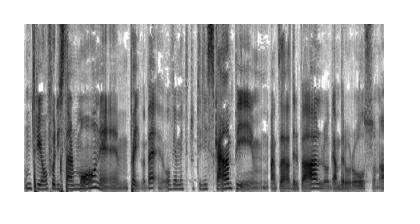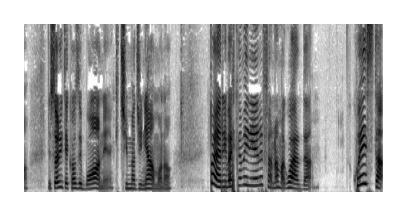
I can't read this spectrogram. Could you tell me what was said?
un trionfo di salmone, poi vabbè, ovviamente tutti gli scampi, Mazzara del Vallo, Gambero Rosso, no? Le solite cose buone che ci immaginiamo, no? Poi arriva il cameriere e fa, no, ma guarda, questa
